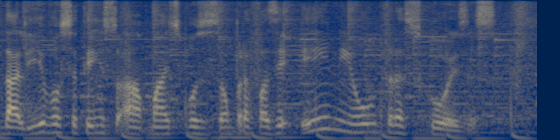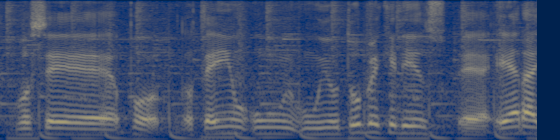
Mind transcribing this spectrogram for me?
dali você tem uma exposição para fazer N outras coisas. Você, pô, eu tenho um, um youtuber que ele é, era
